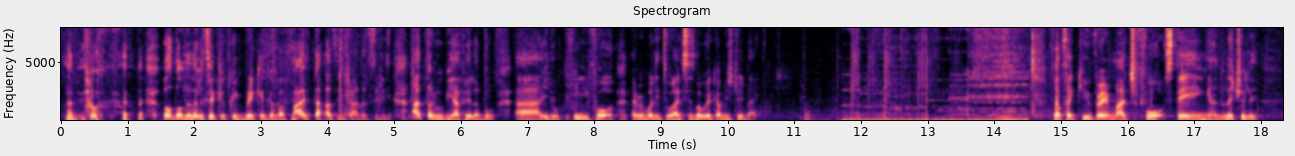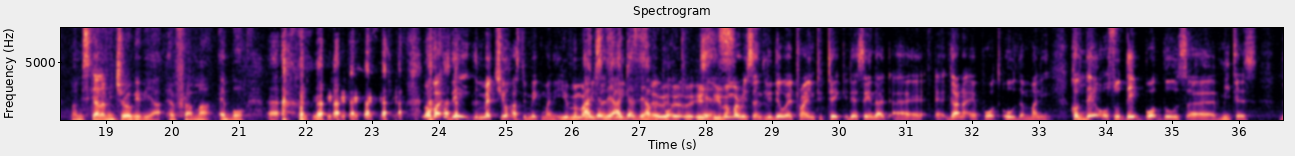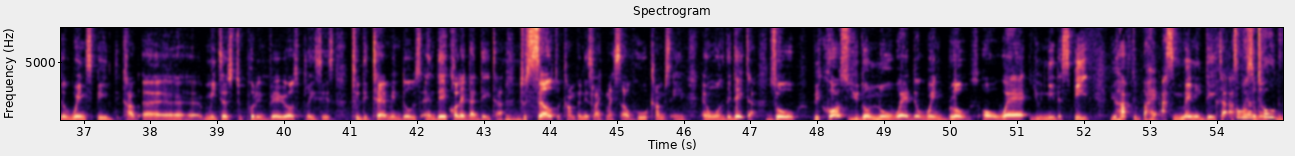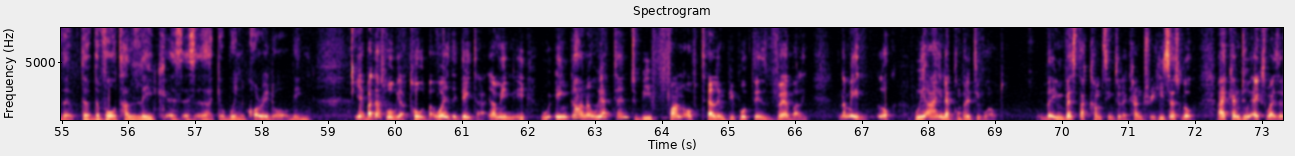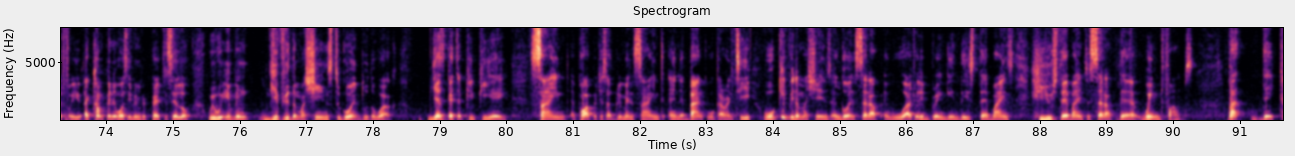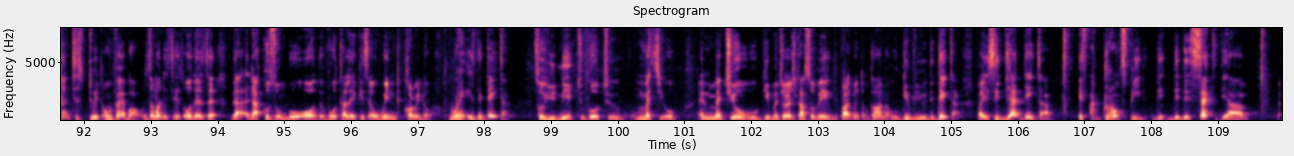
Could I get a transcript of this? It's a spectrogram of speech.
Hold on, let me take a quick break and come back. 5,000 Ghana cedis. I thought it would be available, uh, you know, free for everybody to access, but we're coming straight back. Well, thank you very much for staying and literally, Mamiskana Minchiro Bibia, Eframa Ebo. no, but they, the Meteo has to make money. You remember I recently? Guess they, I guess they have a uh, point. Uh, uh, yes. You remember recently they were trying to take. They're saying that uh, uh Ghana Airport owes them money because mm. they also they bought those uh, meters the wind speed uh, meters to put in various places to determine those, and they collect that data mm-hmm. to sell to companies like myself who comes in and wants the data. Mm-hmm. So because you don't know where the wind blows or where you need the speed, you have to buy as many data as oh, possible. We are told that the, the Volta Lake is, is like a wind corridor being. Yeah, but that's what we are told. But where is the data? I mean, in Ghana, we tend to be fond of telling people things verbally. I mean, look, we are in a competitive world. The investor comes into the country. He says, Look, I can do X, Y, Z for you. A company was even prepared to say, Look, we will even give you the machines to go and do the work. Just get a PPA signed, a power purchase agreement signed, and the bank will guarantee we'll give you the machines and go and set up, and we'll actually bring in these turbines, huge turbines, to set up the wind farms. But they can't just do it on verbal. Somebody says, oh, there's a, the, the or the Volta Lake is a wind corridor. Where is the data? So you need to go to Meteo, and Meteo will give, Meteorological Survey Department of Ghana will give you the data. But you see, their data is at ground speed. They, they, they set their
